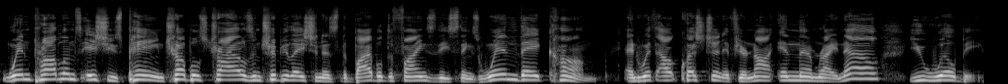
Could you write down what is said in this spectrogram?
When problems, issues, pain, troubles, trials, and tribulation, as the Bible defines these things, when they come, and without question, if you're not in them right now, you will be.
